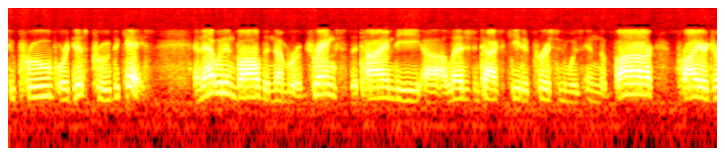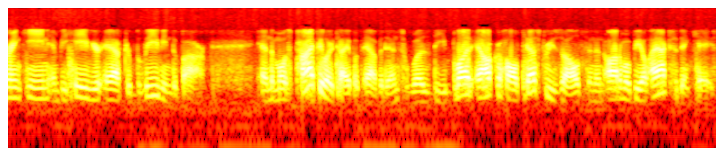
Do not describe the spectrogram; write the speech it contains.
to prove or disprove the case. And that would involve the number of drinks, the time the uh, alleged intoxicated person was in the bar, prior drinking, and behavior after leaving the bar. And the most popular type of evidence was the blood alcohol test results in an automobile accident case.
